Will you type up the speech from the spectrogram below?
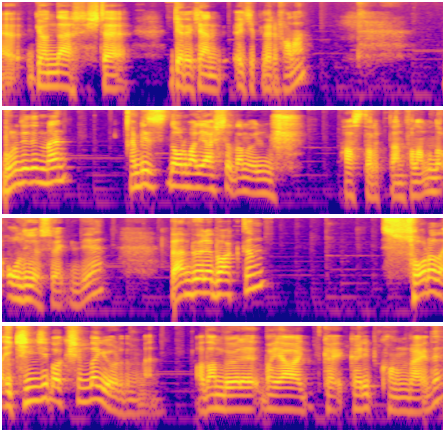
Yani gönder işte gereken ekipleri falan. Bunu dedim ben. Biz normal yaşlı adam ölmüş hastalıktan falan. Bunlar oluyor sürekli diye. Ben böyle baktım. Sonra da ikinci bakışımda gördüm ben. Adam böyle bayağı ga- garip konumdaydı.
